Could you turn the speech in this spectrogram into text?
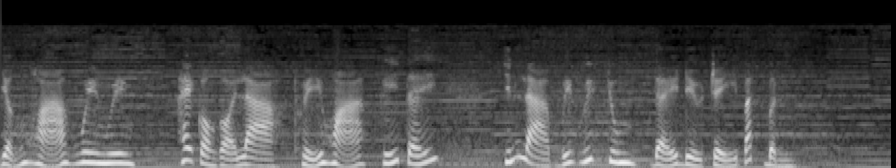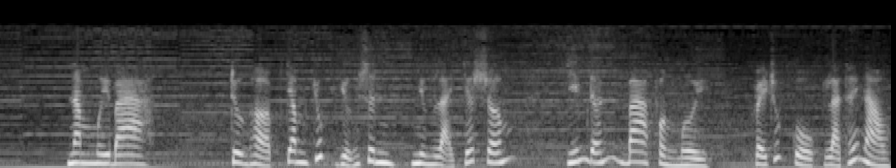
dẫn hỏa quy nguyên hay còn gọi là thủy hỏa khí tế chính là bí quyết chung để điều trị bách bệnh. 53. Trường hợp chăm chút dưỡng sinh nhưng lại chết sớm, chiếm đến 3 phần 10, vậy rốt cuộc là thế nào?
